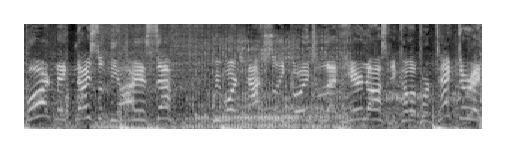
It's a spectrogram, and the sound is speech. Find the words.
Bart make nice with the ISF! We weren't actually going to let Hirnos become a protectorate!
